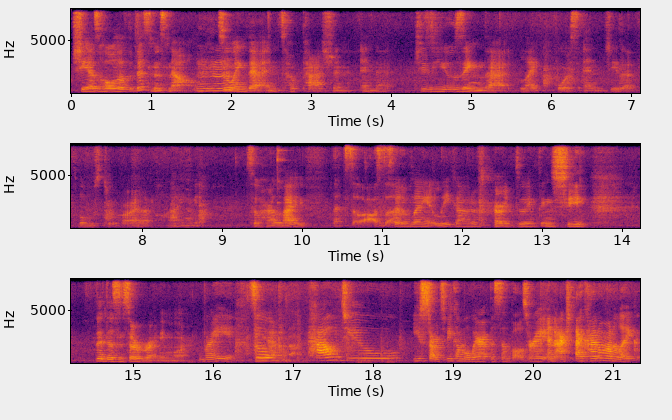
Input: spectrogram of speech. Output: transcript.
she has a whole other business now Mhm. doing that, and it's her passion, and that she's using that life force energy that flows through her and applying it to her life That's so awesome. instead of letting it leak out of her doing things she that doesn't serve her anymore. Right. So Yeah. how do you start to become aware of the symbols, right? And actually, I kind of want to like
